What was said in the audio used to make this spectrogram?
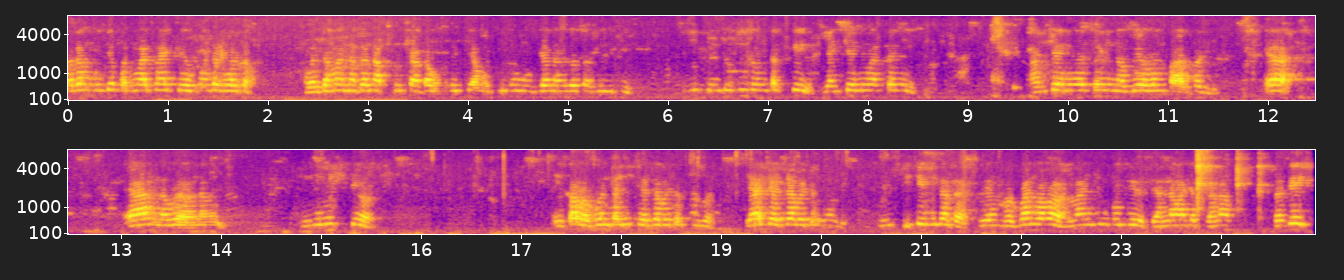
परम पूज्य परमात्मा शिवपंडर वर्धा वर्धमान नगर नागपूर शाखा उपरेच्या वतीने श्री दोन टक्के यांच्या निवासस्थानी आमच्या निवासस्थानी नवे हवन पार पडले. या या नवव्या एका भगवंताची चर्चा बैठक सुरू या चर्चा बैठकीमध्ये सृष्टीचे विधाता स्वयं भगवान बाबा हनुमानजी उपस्थित त्यांना माझा प्रणाम. तसेच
